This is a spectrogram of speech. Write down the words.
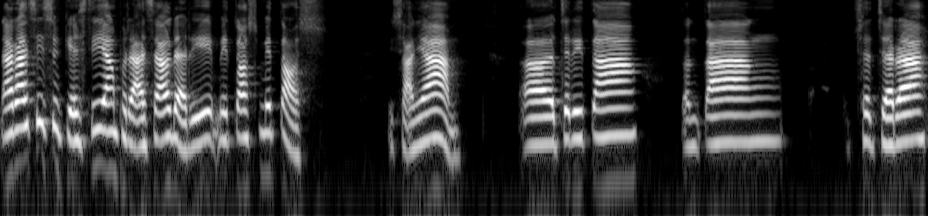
Narasi sugesti yang berasal dari mitos-mitos. Misalnya eh, cerita tentang sejarah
